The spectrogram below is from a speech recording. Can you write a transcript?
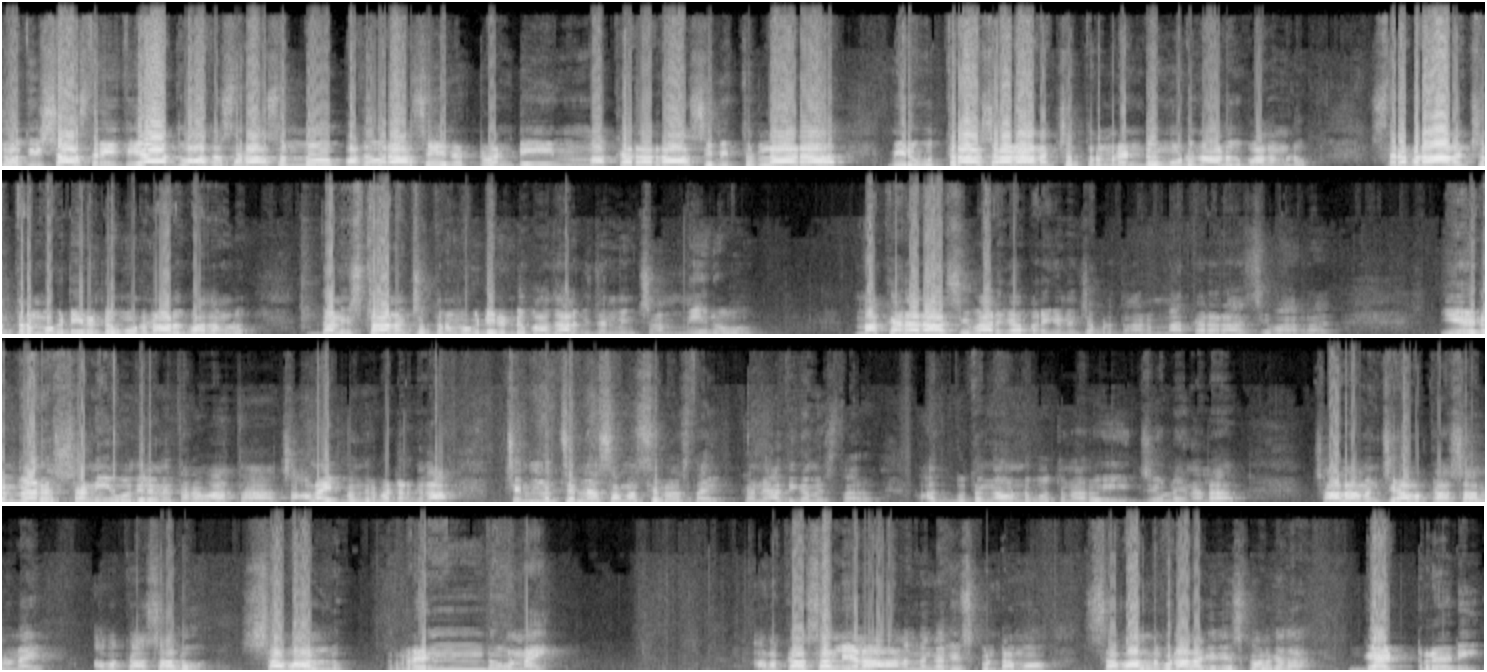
జ్యోతిషాస్త్రీత్యా ద్వాదశ రాశుల్లో పదవ రాశి అయినటువంటి మకర రాశి మిత్రులారా మీరు ఉత్తరాషాఢ నక్షత్రం రెండు మూడు నాలుగు పాదములు శ్రవణ నక్షత్రం ఒకటి రెండు మూడు నాలుగు పాదములు ధనిష్ఠా నక్షత్రం ఒకటి రెండు పాదాలకు జన్మించిన మీరు మకర రాశి వారిగా పరిగణించబడుతున్నారు. మకర రాశి వారు ఏడున్నర శని వదిలిన తర్వాత చాలా ఇబ్బందులు పడ్డారు కదా. చిన్న చిన్న సమస్యలు వస్తాయి కానీ అధిగమిస్తారు. అద్భుతంగా ఉండబోతున్నారు ఈ జూలై నెల. చాలా మంచి అవకాశాలు ఉన్నాయి. అవకాశాలు సవాళ్ళు రెండు ఉన్నాయి. అవకాశాలను ఎలా ఆనందంగా తీసుకుంటామో సవాళ్ళను కూడా అలాగే తీసుకోవాలి కదా? గెట్ రెడీ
